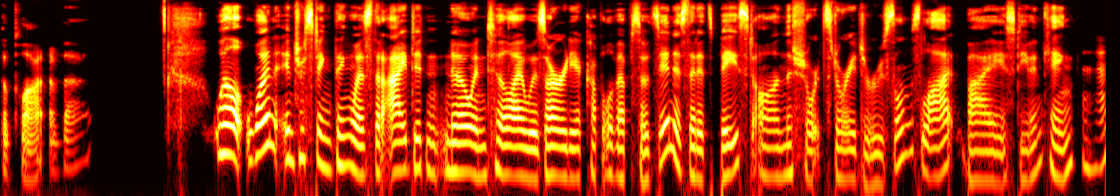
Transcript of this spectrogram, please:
the plot of that? Well, one interesting thing was that I didn't know until I was already a couple of episodes in is that it's based on the short story Jerusalem's Lot by Stephen King. Mm-hmm.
